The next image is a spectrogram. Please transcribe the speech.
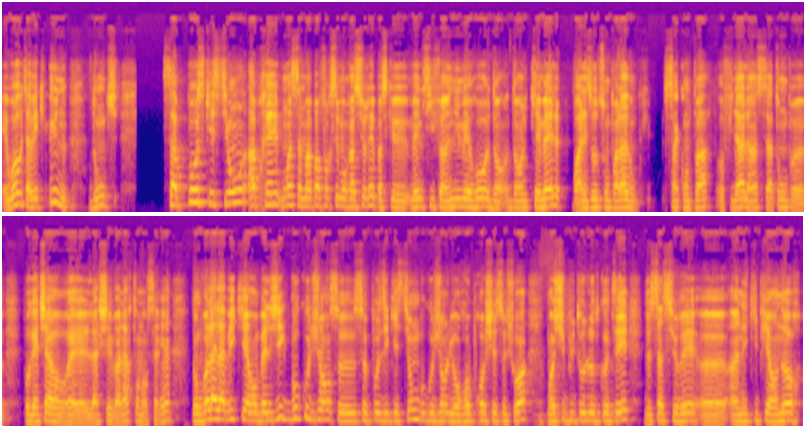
et Wout avec une. Donc, ça pose question. Après, moi, ça ne m'a pas forcément rassuré parce que même s'il fait un numéro dans, le Kemel, bon, les autres sont pas là, donc ça compte pas au final. hein. si ça tombe, euh, Pogacar aurait lâché Van Aert, on n'en sait rien. Donc voilà la vie qu'il y a en Belgique. Beaucoup de gens se, se posent des questions, beaucoup de gens lui ont reproché ce choix. Moi, je suis plutôt de l'autre côté, de s'assurer euh, un équipier en or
